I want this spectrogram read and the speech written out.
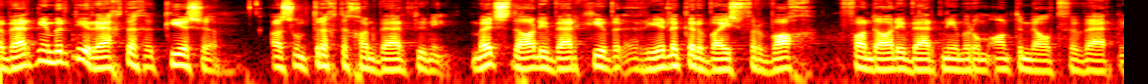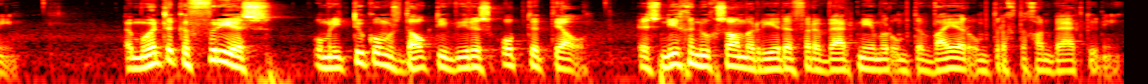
'n Werknemer het nie regtig 'n keuse as om terug te gaan werk toe nie, mits daardie werkgewer redelikerwys verwag van daardie werknemer om aan te meld vir werk nie. 'n Moontlike vrees om in die toekoms dalk die virus op te tel is nie genoegsame rede vir 'n werknemer om te weier om terug te gaan werk toe nie.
